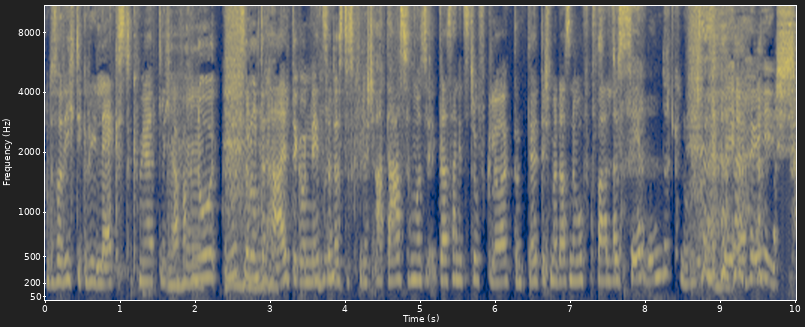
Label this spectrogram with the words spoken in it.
Und so richtig relaxed, gemütlich. Mhm. Einfach nur, nur zur Unterhaltung und nicht so, dass du das Gefühl hast, ah, das, muss ich, das habe ich jetzt drauf geschaut und dort ist mir das noch aufgefallen. Das ist sehr wundergenommen, wie ist.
